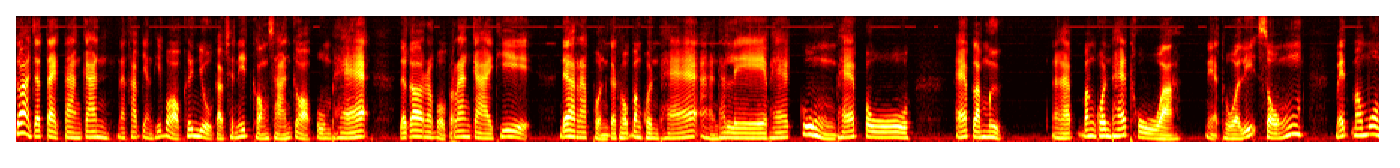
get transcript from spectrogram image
ก็อาจจะแตกต่างกันนะครับ อย่างที่บอกขึ้นอยู่กับชนิดของสารก่อภูมิแพ้ แล้วก็ระบบร่างกายที่ ได้รับผลกระทบบางคนแพ้อาหารทะเล แพ้กุ้ง แพ้ปู แพ้ปลาหมึกนะครับบางคนแพ้ถั่วเนี่ยถั่วลิสง เม็ดมะม่วง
